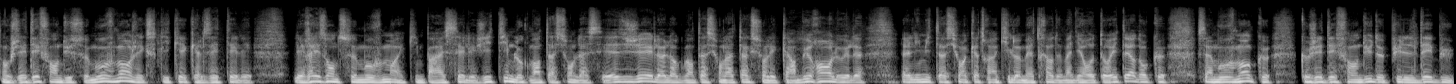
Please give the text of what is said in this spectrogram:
donc j'ai défendu ce mouvement, j'ai expliqué quelles étaient les, les raisons de ce mouvement et qui me paraissaient légitimes, l'augmentation de la CSG, l'augmentation de la taxe sur les carburants, le, la, la, limitation à 80 km heure de manière autoritaire. Donc euh, c'est un mouvement que, que j'ai défendu depuis le début.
